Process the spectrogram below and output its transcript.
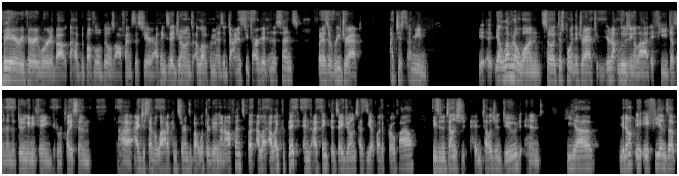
very, very worried about uh, the Buffalo Bills offense this year. I think Zay Jones, I love him as a dynasty target in this sense, but as a redraft, I just, I mean, yeah, 1101. So at this point in the draft, you're not losing a lot. If he doesn't end up doing anything, you can replace him. Uh, I just have a lot of concerns about what they're doing on offense, but I like I like the pick, and I think that Zay Jones has the athletic profile. He's an intelligent intelligent dude, and he uh, you know, if he ends up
